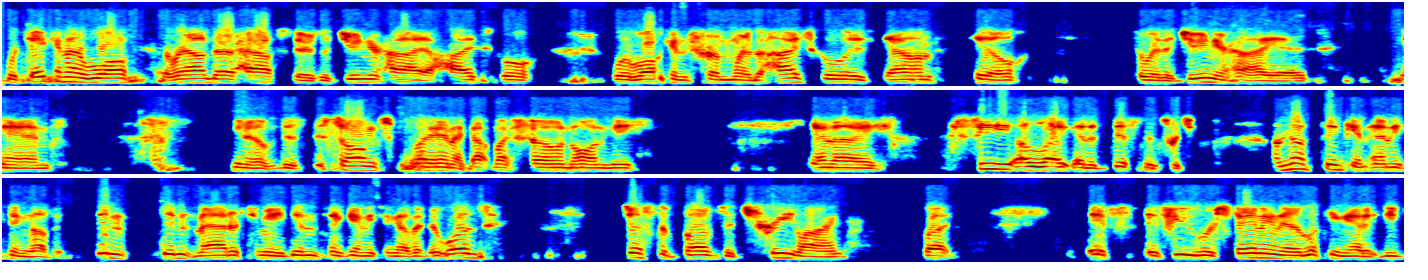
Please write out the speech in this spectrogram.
we're taking our walk around our house. There's a junior high, a high school. We're walking from where the high school is downhill to where the junior high is, and you know the, the song's playing. I got my phone on me, and I see a light at a distance, which I'm not thinking anything of it. Didn't didn't matter to me. Didn't think anything of it. It was just above the tree line, but if if you were standing there looking at it, you'd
